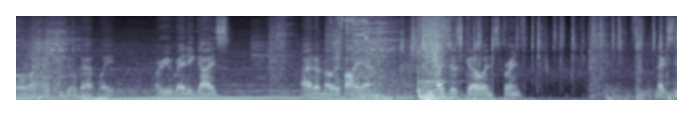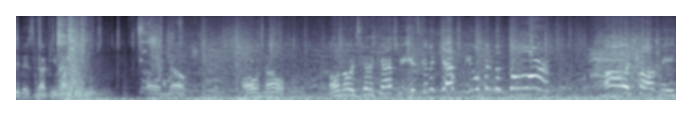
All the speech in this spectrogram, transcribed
Oh, I have to go that way. Are you ready, guys? I don't know if I am. Let's just go and sprint. Next to this Ducky Wucky. Oh no. Oh no. Oh no, it's gonna catch me! It's gonna catch me! Open the door! Oh, it caught me!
